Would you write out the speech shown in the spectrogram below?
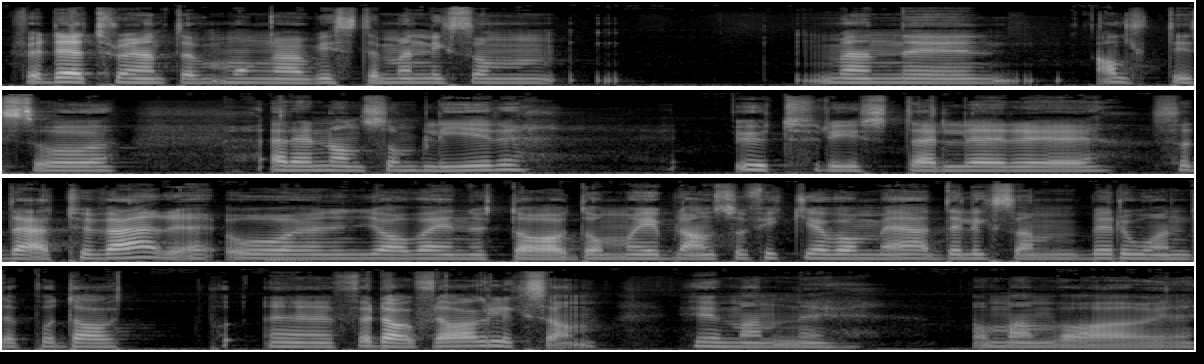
För det tror jag inte många visste, men liksom Men eh, alltid så är det någon som blir utfryst eller eh, sådär tyvärr. Och Mm. jag var en utav dem och ibland så fick jag vara med. Det liksom beroende på dag för dag för dag liksom. Hur man, eh, om man var, eh,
